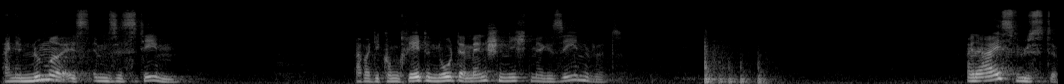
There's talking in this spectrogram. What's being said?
eine Nummer ist im System, aber die konkrete Not der Menschen nicht mehr gesehen wird. Eine Eiswüste.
